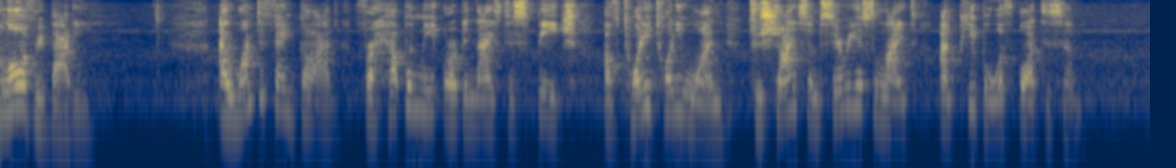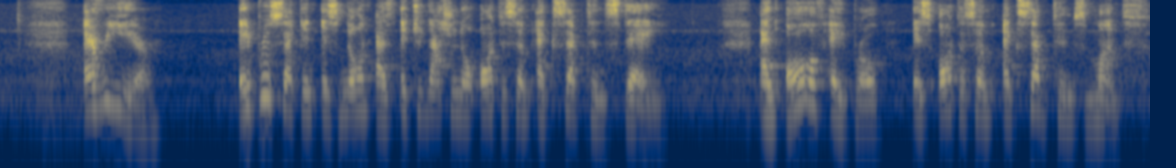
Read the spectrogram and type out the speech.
Hello, everybody. I want to thank God for helping me organize the speech of 2021 to shine some serious light on people with autism. Every year, April 2nd is known as International Autism Acceptance Day, and all of April is Autism Acceptance Month.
